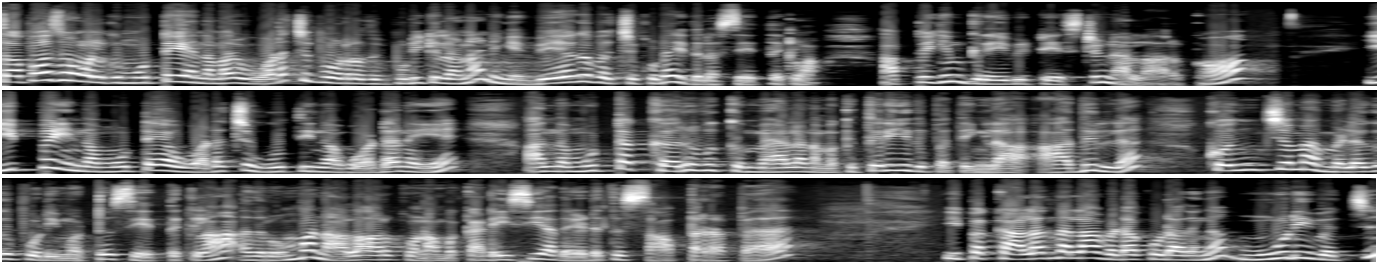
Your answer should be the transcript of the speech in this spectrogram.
சப்போஸ் உங்களுக்கு முட்டையை இந்த மாதிரி உடச்சி போடுறது பிடிக்கலன்னா நீங்கள் வேக வச்சு கூட இதில் சேர்த்துக்கலாம். அப்பையும் கிரேவி டேஸ்ட்டு நல்லாயிருக்கும். இப்போ இந்த முட்டையை உடச்சி ஊற்றின உடனே அந்த முட்டை கருவுக்கு மேலே நமக்கு தெரியுது பார்த்தீங்களா அதில் கொஞ்சமாக மிளகு பொடி மட்டும் சேர்த்துக்கலாம். அது ரொம்ப நல்லாயிருக்கும். நம்ம கடைசி அதை எடுத்து சாப்பிட்றப்ப. இப்போ கலந்தெல்லாம் விடக்கூடாதுங்க. மூடி வச்சு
